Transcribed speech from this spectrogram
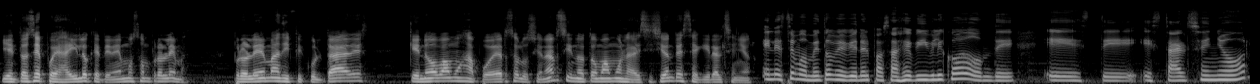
y entonces pues ahí lo que tenemos son problemas, problemas, dificultades que no vamos a poder solucionar si no tomamos la decisión de seguir al Señor. En este momento me viene el pasaje bíblico donde este, está el Señor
